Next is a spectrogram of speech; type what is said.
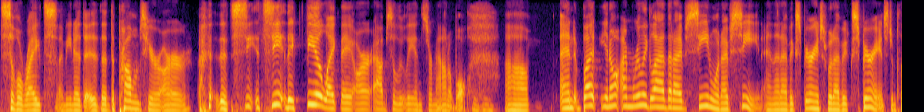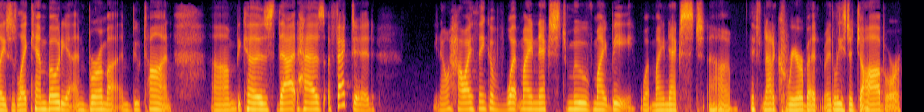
civil rights. I mean, it, the, the problems here are, see, see, they feel like they are absolutely insurmountable. Mm-hmm. Um, and, but, you know, I'm really glad that I've seen what I've seen and that I've experienced what I've experienced in places like Cambodia and Burma and Bhutan, um, because that has affected, you know, how I think of what my next move might be, what my next, uh, if not a career, but at least a job or,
